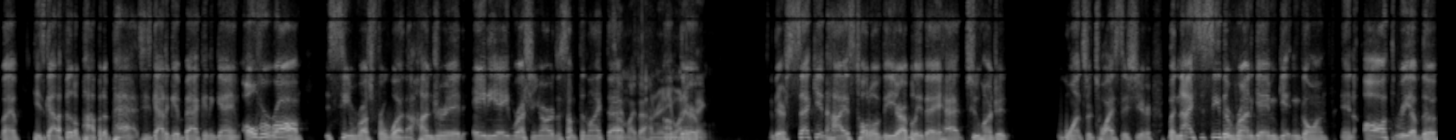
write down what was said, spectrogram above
but he's got to feel the pop of the pads. He's got to get back in the game. Overall, this team rushed for what, 188 rushing yards or something like that? Something like that, 181, um, I think. Their second highest total of the year. I believe they had 200 once or twice this year. But nice to see the run game getting going and all three of the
